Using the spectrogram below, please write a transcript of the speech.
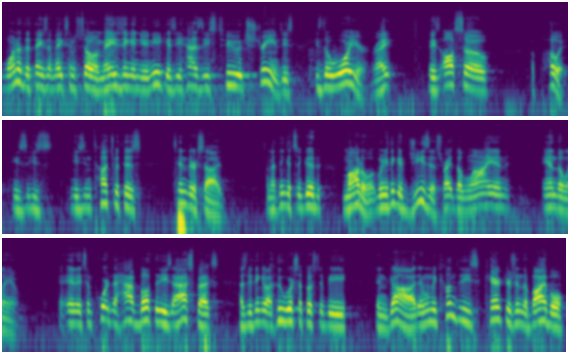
one of the things that makes him so amazing and unique is he has these two extremes. He's, he's the warrior, right? But he's also a poet. He's, he's, he's in touch with his tender side. And I think it's a good model. When you think of Jesus, right, the lion and the lamb. And it's important to have both of these aspects as we think about who we're supposed to be in God. And when we come to these characters in the Bible,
